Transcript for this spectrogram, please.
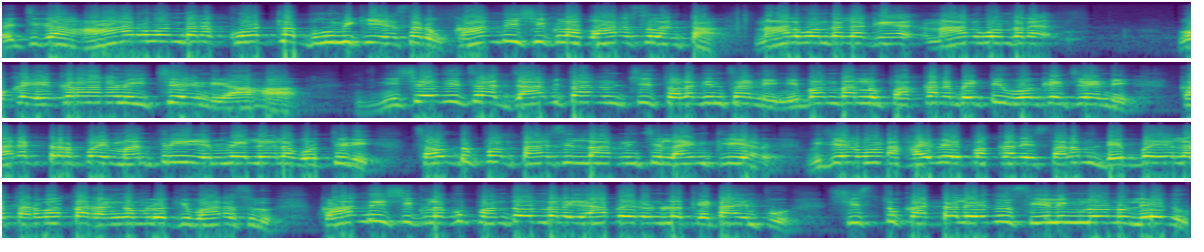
రైట్గా ఆరు వందల కోట్ల భూమికి ఎసరు కాందిశికుల వారసులంట. నాలుగు వందల నాలుగు వందల ఒక ఎకరాలను ఇచ్చేయండి. ఆహా. నిషేధిత జాబితా నుంచి తొలగించండి. నిబంధనలు పక్కన పెట్టి ఓకే చేయండి. కలెక్టర్పై మంత్రి ఎమ్మెల్యేల ఒత్తిడి. చౌటుప్పల్ తహసీల్దార్ నుంచి లైన్ క్లియర్. విజయవాడ హైవే పక్కనే స్థలం డెబ్బై ఏళ్ళ తర్వాత రంగంలోకి వారసులు. కాందిశికులకు పంతొమ్మిది వందల యాభై రెండులో కేటాయింపు. శిస్తు కట్టలేదు సీలింగ్ లోను లేదు.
